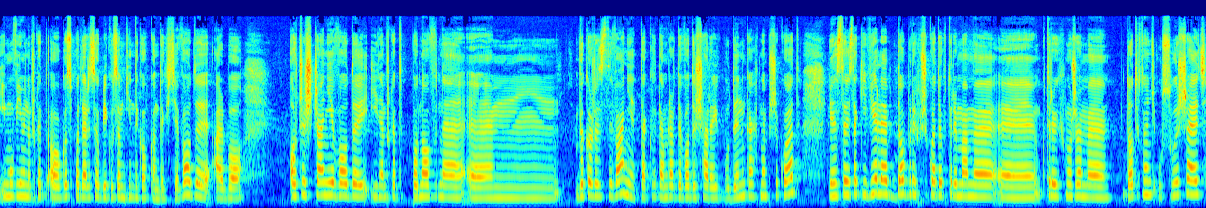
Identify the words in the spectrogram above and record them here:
I mówimy na przykład o gospodarce obiegu zamkniętego w kontekście wody albo oczyszczanie wody i na przykład ponowne em, wykorzystywanie tak naprawdę wody szarej w budynkach na przykład. Więc to jest takie wiele dobrych przykładów, które mamy, których możemy dotknąć, usłyszeć,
